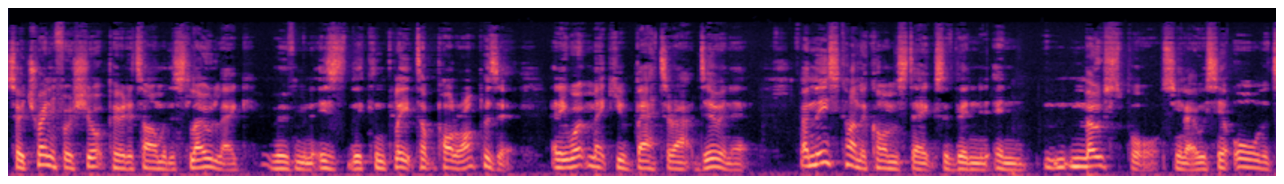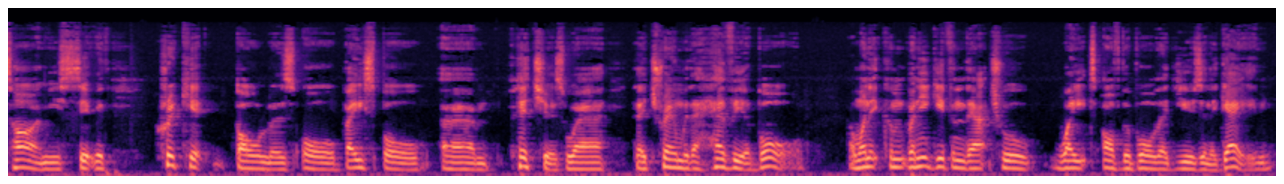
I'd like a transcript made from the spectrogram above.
So training for a short period of time with a slow leg movement is the complete polar opposite, and it won't make you better at doing it. And these kind of common mistakes have been in most sports. You know, we see it all the time. You see it with cricket bowlers or baseball um, pitchers where they train with a heavier ball. And when it comes, when you give them the actual weight of the ball they'd use in a game,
